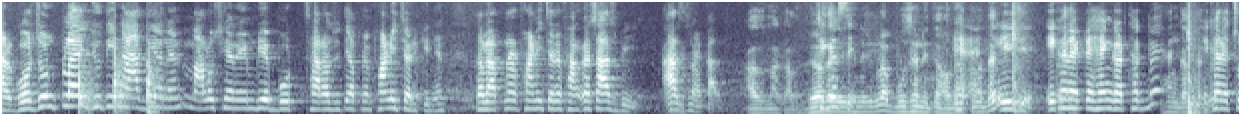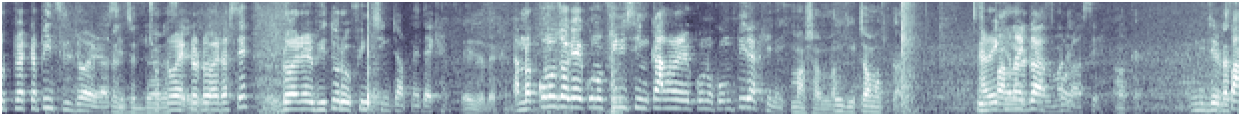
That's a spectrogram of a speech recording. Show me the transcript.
আর গর্জন প্লাই যদি না দিয়ে নেন মালয়েশিয়ান এমডিএফ বোর্ড ছাড়া যদি আপনি ফার্নিচার কিনেন তাহলে আপনার ফার্নিচারে ফাঙ্গাস আসবেই। আজ না কাল আজ না কাল ঠিক আছে। জিনিসগুলো বুঝে নিতে হবে হ্যাঁ, আপনাদের। এই যে এখানে একটা হ্যাঙ্গার থাকবে। এখানে ছোট্ট একটা পেন্সিল ড্রয়ার আছে। আছে, একটা ড্রয়ার আছে। ড্রয়ারের ভিতরেও ফিনিশিংটা আপনি দেখেন। এই যে দেখেন। আমরা কোনো জায়গায় কোনো ফিনিশিং কালারের কোনো কমতি রাখি নাই। মাশাআল্লাহ এই যে। চমৎকার। আর এখানে গ্লাস করা আছে। ওকে নিজের পা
